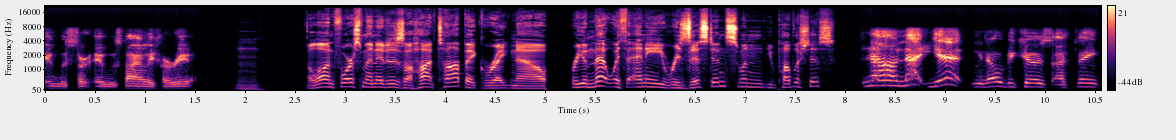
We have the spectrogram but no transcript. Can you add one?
it was for it was finally for real. Mm. Law enforcement, it is a hot topic right now. Were you met with any resistance when you published this? No, not yet, you know, because I think,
